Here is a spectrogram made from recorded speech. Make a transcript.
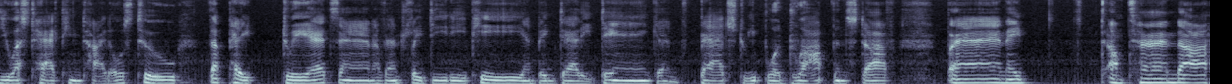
U.S. Tag Team titles to the Patriots, and eventually DDP and Big Daddy Dink and Bad Street were dropped and stuff. And they um, turned uh,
